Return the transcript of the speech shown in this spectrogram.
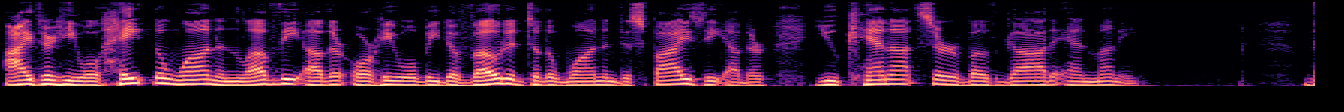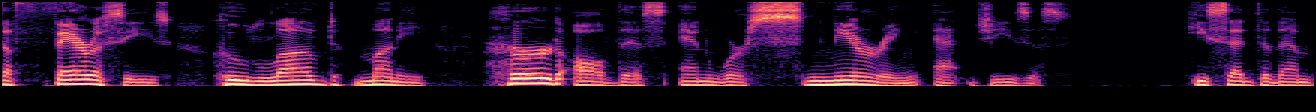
Either he will hate the one and love the other, or he will be devoted to the one and despise the other. You cannot serve both God and money. The Pharisees, who loved money, heard all this and were sneering at Jesus. He said to them,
